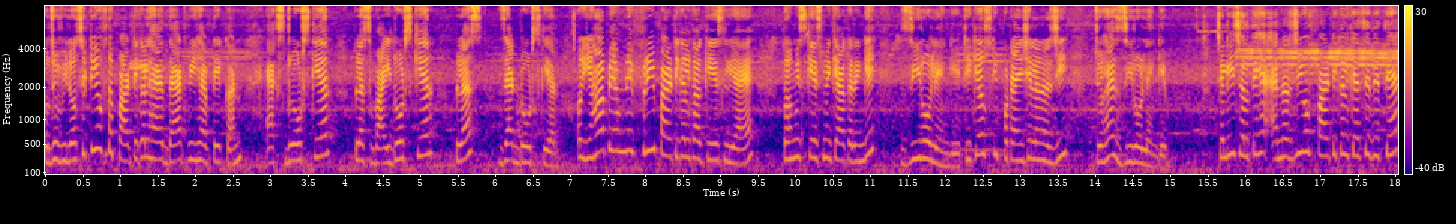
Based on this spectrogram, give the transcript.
और जो विलोसिटी ऑफ़ द पार्टिकल है that we have taken x dot square plus y dot square plus z dot square और यहाँ पे हमने फ्री पार्टिकल का केस लिया है तो हम इस केस में क्या करेंगे? ज़ीरो लेंगे, ठीक है? उसकी पोटेंशियल एनर्जी जो है ज़ीरो लेंगे. चलिए चलते हैं. एनर्जी ऑफ़ पार्टिकल कैसे देते हैं?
